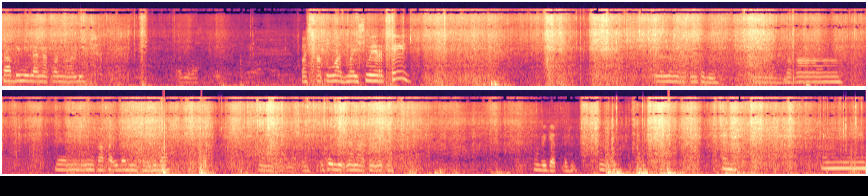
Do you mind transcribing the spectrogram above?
sabi nila na kung mga ludi. O, diba? Basta tuwad, may swerte. Yan lang natin sabi. Baka meron yung kakaiba dito, di ba? Ihuli na natin ito. Mabigat din. Oo. Ano? May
